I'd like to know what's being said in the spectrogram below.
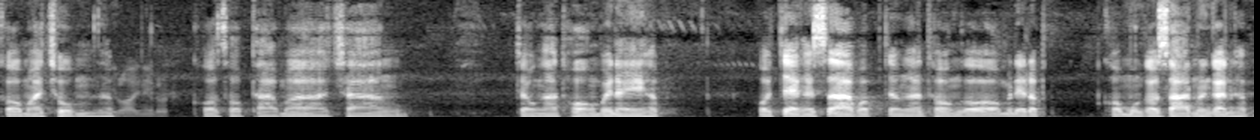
เข้ามาชมนะครับก็สอบถามว่าช้างเจ้างาทองไปไหนครับก็แจ้งให้ทราบครับเจ้างาทองก็ไม่ได้รับข้อมูลข่าวสารเหมือนกันครับ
